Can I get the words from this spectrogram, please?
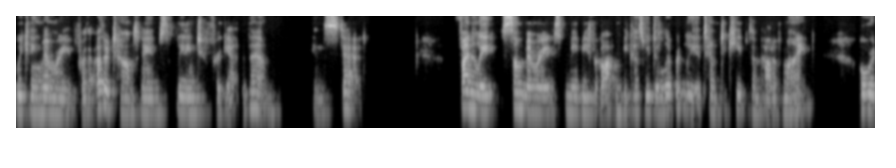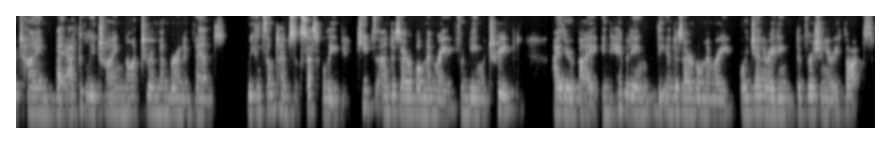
weakening memory for the other towns' names, leading to forget them instead. Finally, some memories may be forgotten because we deliberately attempt to keep them out of mind. Over time, by actively trying not to remember an event, we can sometimes successfully keep the undesirable memory from being retrieved, either by inhibiting the undesirable memory or generating diversionary thoughts.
